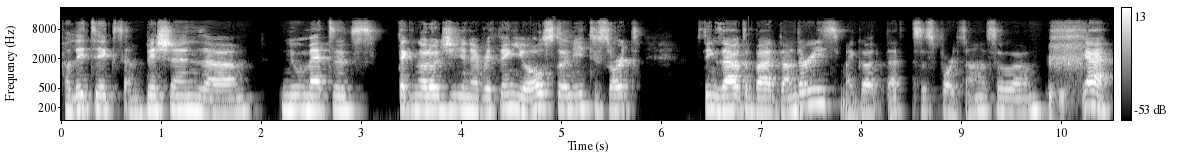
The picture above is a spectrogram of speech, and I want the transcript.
politics ambitions um, new methods technology and everything you also need to sort things out about boundaries my god that's a sport huh? so um, yeah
